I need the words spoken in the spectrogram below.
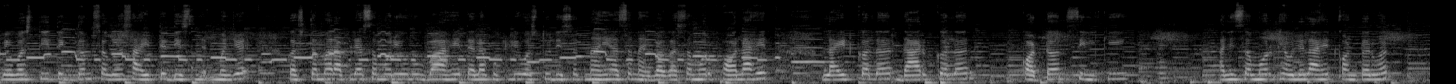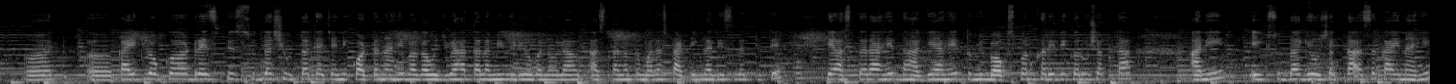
व्यवस्थित एकदम सगळं साहित्य दिसणे म्हणजे कस्टमर आपल्यासमोर येऊन उभा आहे त्याला कुठली वस्तू दिसत नाही असं नाही. बघा समोर फॉल आहेत light colour dark colour cotton silky आणि समोर ठेवलेलं आहेत काउंटरवर काही लोक ड्रेस पीससुद्धा शिवतात. त्याच्याने कॉटन आहे. बघा उजव्या हाताला मी व्हिडिओ बनवला असताना तुम्हाला स्टार्टिंगला दिसलं तिथे. हे अस्तर आहेत धागे आहेत. तुम्ही बॉक्स पण खरेदी करू शकता आणि एकसुद्धा घेऊ शकता असं काही नाही.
